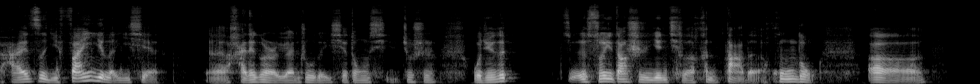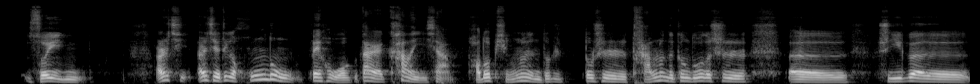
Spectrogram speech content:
还自己翻译了一些呃海德格尔原著的一些东西，就是我觉得，所以当时引起了很大的轰动，呃，所以。而且而且这个轰动背后，我大概看了一下，好多评论都是都是谈论的更多的是，呃，是一个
